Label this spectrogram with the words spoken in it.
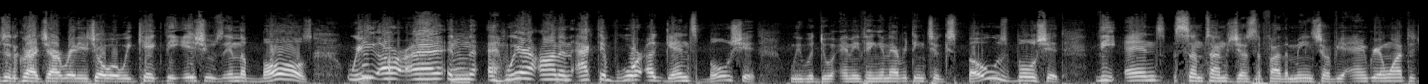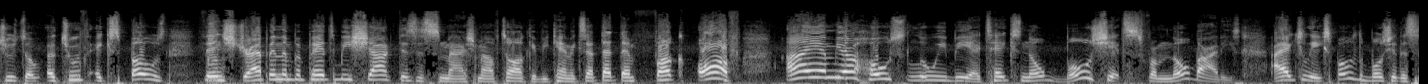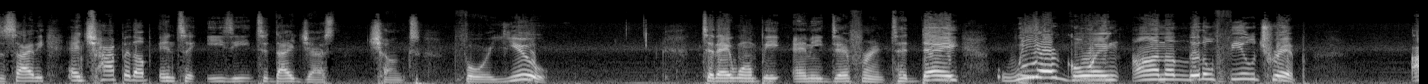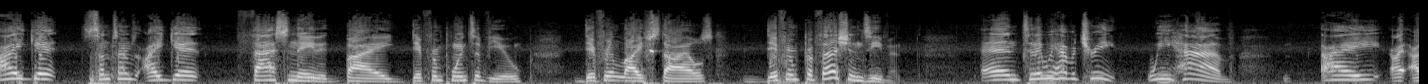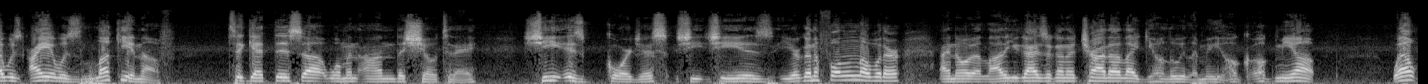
to the Crotch Shot Radio Show where we kick the issues in the balls. We are uh, in, we are on an active war against bullshit. We would do anything and everything to expose bullshit. The ends sometimes justify the means. So if you're angry and want the truth, a truth exposed, then strap in and prepare to be shocked. This is Smash Mouth Talk. If you can't accept that, then fuck off. I am your host, Louie B. I takes no bullshits from nobodies. I actually expose the bullshit of society and chop it up into easy to digest chunks for you. Today won't be any different. Today, we are going on a little field trip. I get, sometimes I get fascinated by different points of view, different lifestyles, different professions, even. And today we have a treat. We have I I, I was I was lucky enough to get this uh, woman on the show today. She is gorgeous. She she is you're gonna fall in love with her. I know a lot of you guys are gonna try to like, yo Louis, let me hook hook me up. Well,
